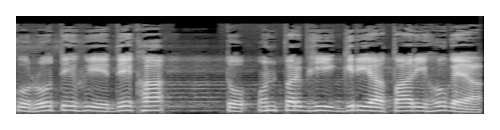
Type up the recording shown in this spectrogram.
کو روتے ہوئے دیکھا تو ان پر بھی گریا طاری ہو گیا۔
